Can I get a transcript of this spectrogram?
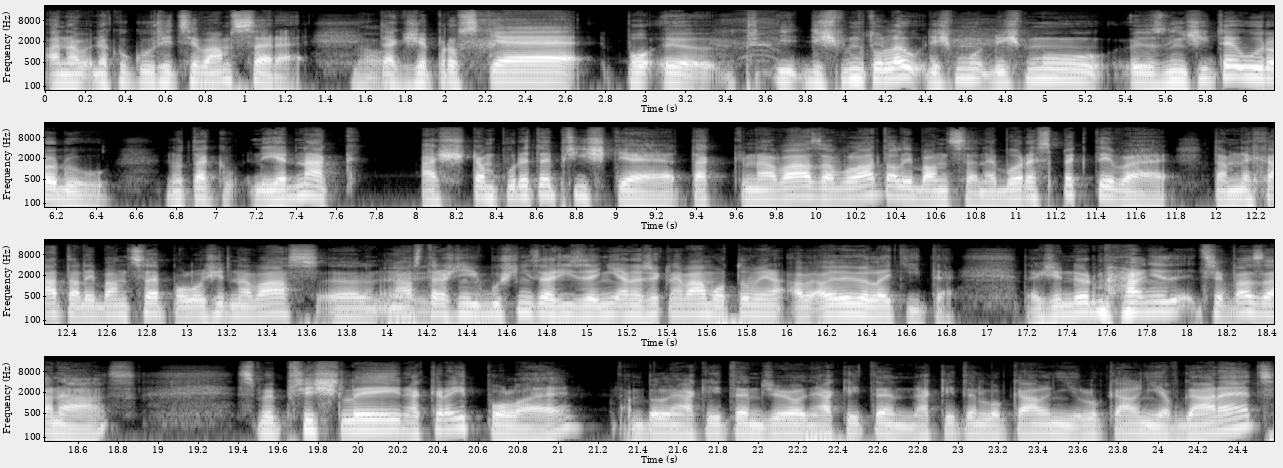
a na, na kukuřici vám sere. No. Takže prostě, po, eh, když, mu tohle, když, mu, když mu zničíte úrodu, no tak jednak až tam půjdete příště, tak na vás zavolá talibance, nebo respektive tam nechá talibance položit na vás eh, nástražní výbušní zařízení a neřekne vám o tom, aby vy vyletíte. Takže normálně třeba za nás jsme přišli na kraj pole, tam byl nějaký ten, že jo, nějaký ten, nějaký ten lokální, lokální Afgánec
